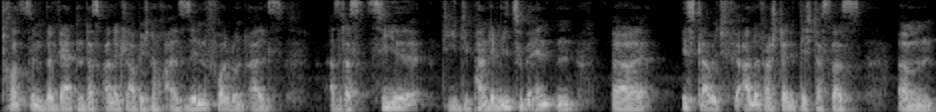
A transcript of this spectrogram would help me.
trotzdem bewerten das alle, glaube ich, noch als sinnvoll und als, also das Ziel, die, die Pandemie zu beenden, äh, ist, glaube ich, für alle verständlich, dass das ähm,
